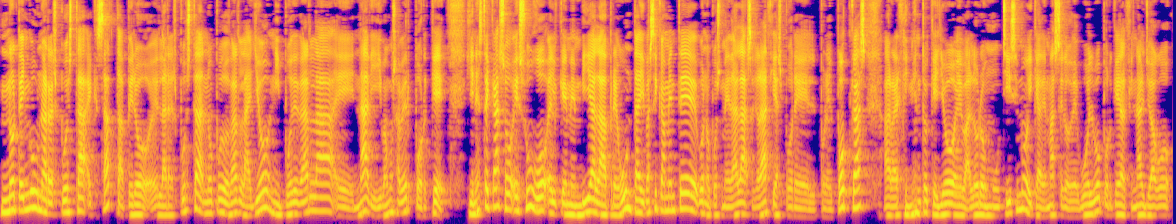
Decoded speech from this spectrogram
no tengo una respuesta exacta, pero eh, la respuesta no puedo darla yo ni puede darla eh, nadie y vamos a ver por qué. Y en este caso es Hugo el que me envía la pregunta y básicamente, bueno, pues me da las gracias por el, por el podcast, agradecimiento que yo eh, valoro muchísimo y que además se lo devuelvo porque al final yo hago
